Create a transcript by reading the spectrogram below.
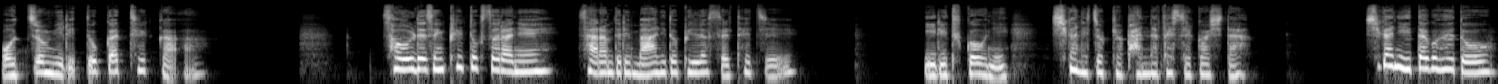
어쩜 이리 똑같을까. 서울대생 필독서라니 사람들이 많이도 빌렸을 테지. 일이 두꺼우니 시간에 쫓겨 반납했을 것이다. 시간이 있다고 해도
